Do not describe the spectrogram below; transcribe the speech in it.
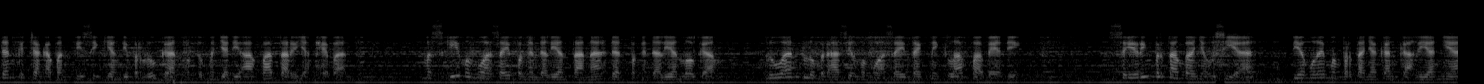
dan kecakapan fisik yang diperlukan untuk menjadi avatar yang hebat. Meski menguasai pengendalian tanah dan pengendalian logam, Luan belum berhasil menguasai teknik lava bending. Seiring bertambahnya usia, dia mulai mempertanyakan keahliannya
